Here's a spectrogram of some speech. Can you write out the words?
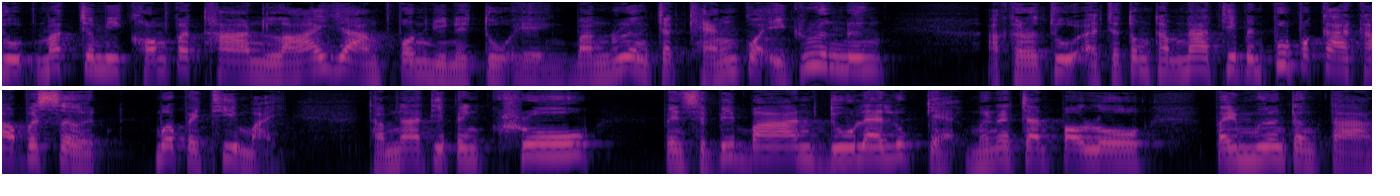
ทูตมักจะมีของประทานหลายอย่างปนอยู่ในตัวเอง บางเรื่องจะแข็งกว่าอีกเรื่องหนึง่งอัครทูตอาจจะต้องทำหน้าที่เป็นผู้ประกาศข่าวประเสริฐเมื่อไปที่ใหม่ทำหน้าที่เป็นครู เป็นศิบิบาล ดูแลลูกแกะเหมือนอาจารย์เปาโล ไปเมืองต่าง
